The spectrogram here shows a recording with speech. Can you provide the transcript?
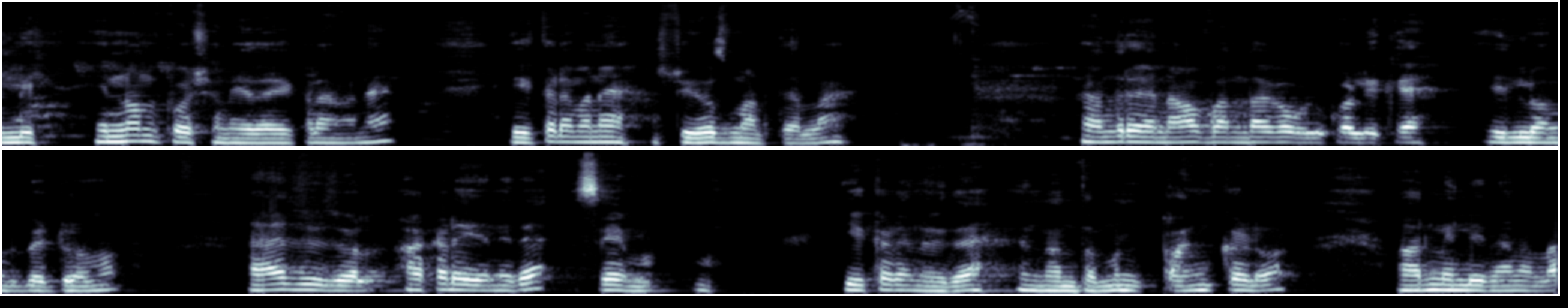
ಇಲ್ಲಿ ಇನ್ನೊಂದು ಪೋರ್ಷನ್ ಇದೆ ಈ ಕಡೆ ಮನೆ. ಈ ಕಡೆ ಮನೆ ಅಷ್ಟು ಯೂಸ್ ಮಾಡ್ತಾ ಇಲ್ಲ. ಅಂದರೆ ನಾವು ಬಂದಾಗ ಉಳ್ಕೊಳ್ಳಿಕ್ಕೆ ಇಲ್ಲೊಂದು ಬೆಡ್ರೂಮು ಆ್ಯಸ್ ಯೂಸ್ವಲ್ ಆ ಕಡೆ ಏನಿದೆ? ಸೇಮ್ ಈ ಕಡೆನೂ ಇದೆ. ನನ್ನ ತಮ್ಮನ ಟ್ರಂಕ್ಗಳು ಆರ್ಮಿಲಿ ಇದಾನಲ್ಲ,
